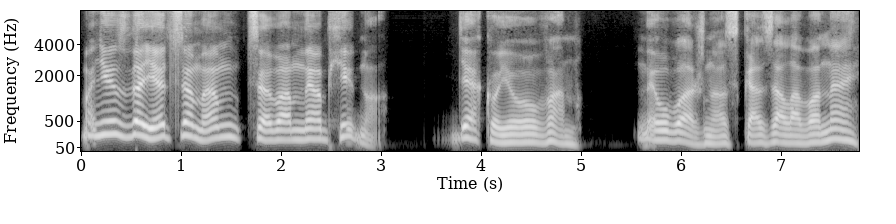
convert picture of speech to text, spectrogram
Мені здається, ma'am, це вам необхідно. Дякую вам, неуважно сказала вона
